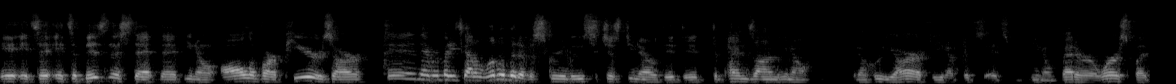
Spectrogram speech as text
it's a it's a business that that you know all of our peers are eh, everybody's got a little bit of a screw loose it just you know it, it depends on you know you know who you are if you know if it's it's you know better or worse but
